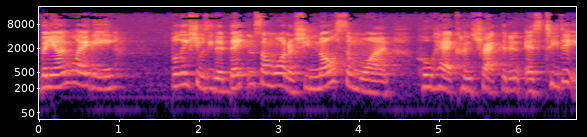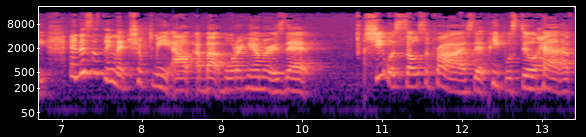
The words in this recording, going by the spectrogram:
The young lady believes she was either dating someone or she knows someone who had contracted an STD. And this is the thing that tripped me out about Border Hammer is that she was so surprised that people still have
